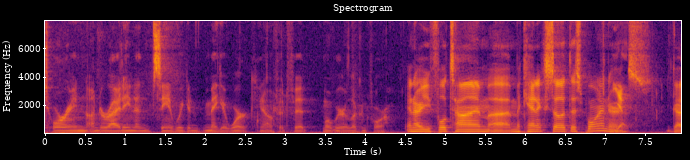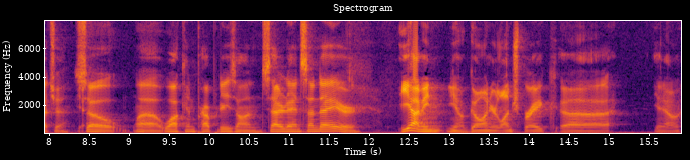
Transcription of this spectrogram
touring, underwriting, and seeing if we could make it work. You know, if it fit what we were looking for. And are you full time uh, mechanic still at this point? Or? Yes. Gotcha. Yeah. So uh, walk in properties on Saturday and Sunday, or Yeah, I mean, you know, go on your lunch break. Uh, you know,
